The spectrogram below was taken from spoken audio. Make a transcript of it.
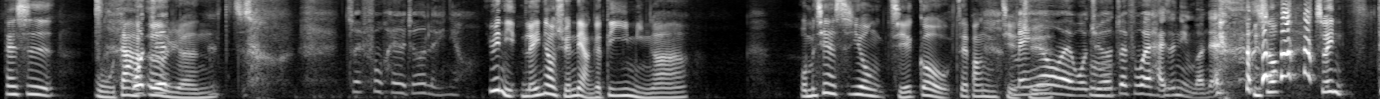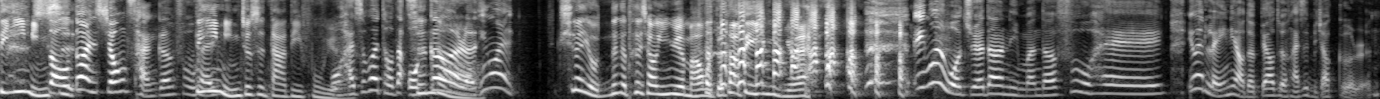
但是五大恶人 最腹黑的就是雷鸟，因为你雷鸟选两个第一名啊。我们现在是用结构在帮你解决。没有哎、欸，我觉得最腹黑还是你们哎、欸。你说，所以第一名手段凶残跟腹黑，第一名就是大地复原。我还是会投到我个人，哦、因为现在有那个特效音乐吗？我得到第一名哎。因为我觉得你们的腹黑，因为雷鸟的标准还是比较个人。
